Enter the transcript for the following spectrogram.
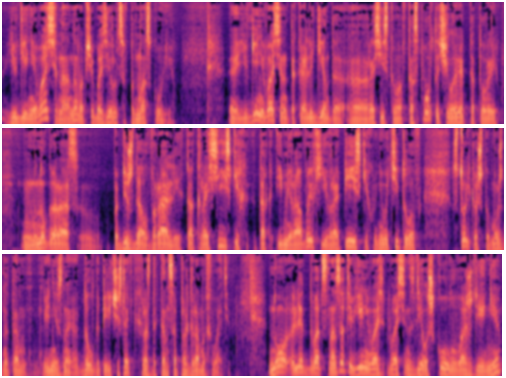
Евгения Васина, она вообще базируется в Подмосковье. Э, Евгений Васин такая легенда э, российского автоспорта, человек, который много раз э, побеждал в ралли как российских, так и мировых, европейских. У него титулов столько, что можно там, я не знаю, долго перечислять, как раз до конца программы хватит. Но лет 20 назад Евгений Васин сделал школу вождения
